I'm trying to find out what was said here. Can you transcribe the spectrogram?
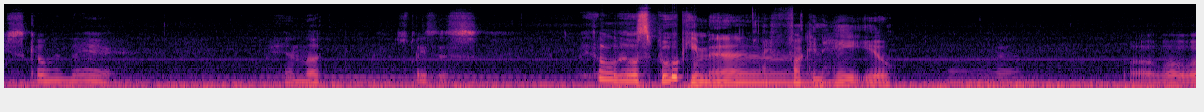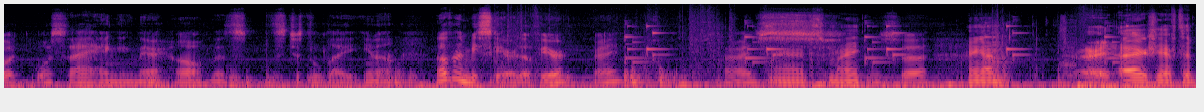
Just go in there. Man, look, this place is a little spooky, man. I fucking hate you. Whoa, what? What's that hanging there? Oh, that's it's just a light. You know, nothing to be scared of here, right? All right. Just, That's my. uh, Hang on. All right, I actually have to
